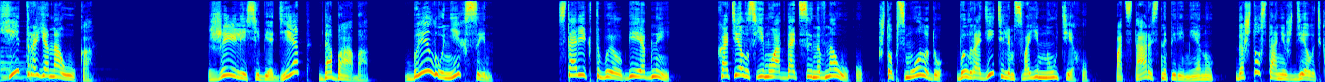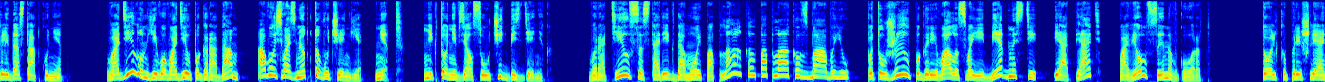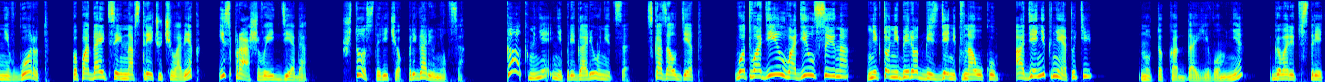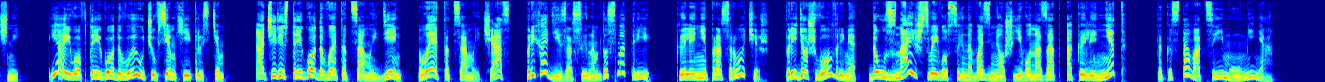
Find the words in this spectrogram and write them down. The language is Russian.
Хитрая наука Жили себе дед да баба. Был у них сын. Старик-то был бедный. Хотелось ему отдать сына в науку, чтоб с молоду был родителем своим на утеху, под старость на перемену. Да что станешь делать, коли достатку нет? Водил он его, водил по городам, а вось возьмет кто в ученье. Нет, никто не взялся учить без денег. Воротился старик домой, поплакал, поплакал с бабою, потужил, погоревал о своей бедности и опять повел сына в город. Только пришли они в город, попадается им навстречу человек и спрашивает деда, что старичок пригорюнился. «Как мне не пригорюниться?» — сказал дед. «Вот водил, водил сына, никто не берет без денег в науку, а денег нетути». «Ну так отдай его мне», — говорит встречный. «Я его в три года выучу всем хитростям, а через три года в этот самый день, в этот самый час приходи за сыном, да смотри. Коли не просрочишь, придешь вовремя, да узнаешь своего сына, возьмешь его назад, а коли нет, так оставаться ему у меня».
